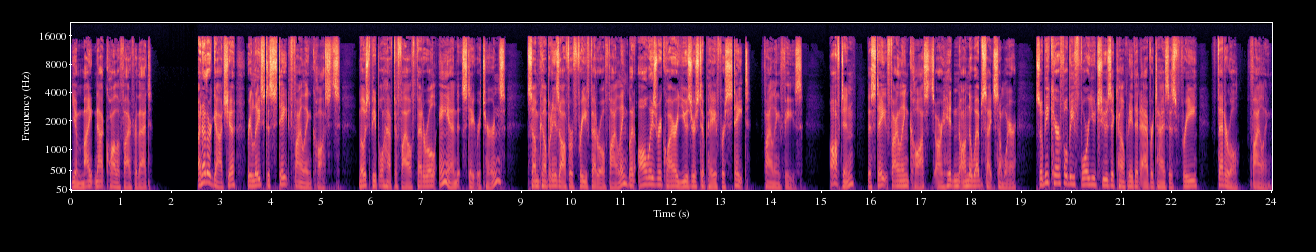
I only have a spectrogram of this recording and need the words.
You might not qualify for that. Another gotcha relates to state filing costs. Most people have to file federal and state returns. Some companies offer free federal filing, but always require users to pay for state filing fees. Often, the state filing costs are hidden on the website somewhere, so be careful before you choose a company that advertises free federal filing.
